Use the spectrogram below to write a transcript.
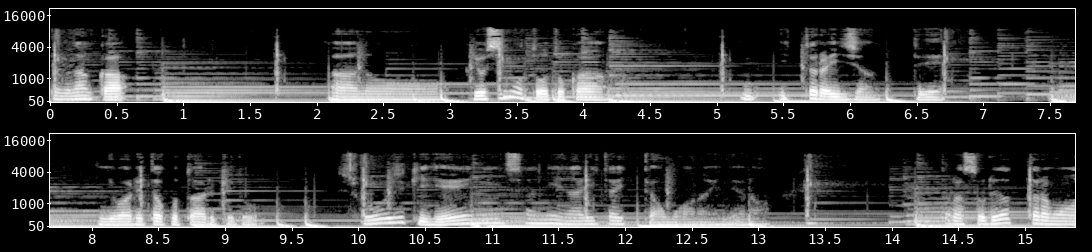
でもなんか、あのー、吉本とか、行ったらいいじゃんって言われたことあるけど、正直芸人さんになりたいって思わないんだよな。ただそれだったらも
